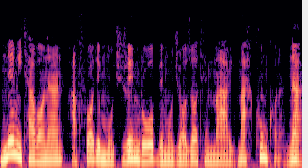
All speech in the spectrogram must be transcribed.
نمی‌توانند افراد مجرم رو به مجازات مرگ محکوم کنند نه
